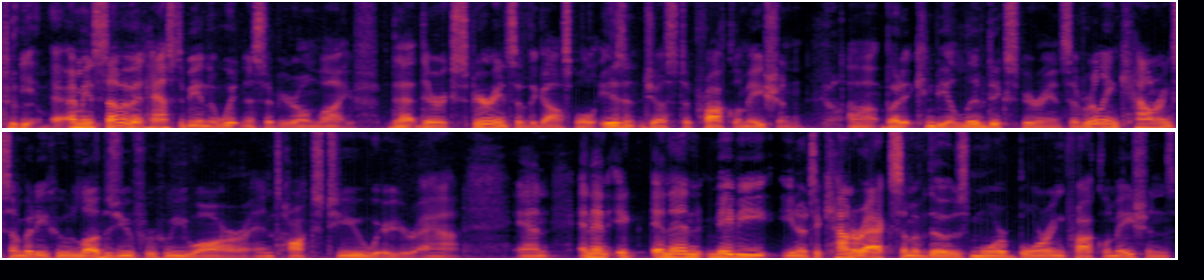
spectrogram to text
to them? Yeah, I mean, some of it has to be in the witness of your own life. That their experience of the gospel isn't just a proclamation, uh, but it can be a lived experience of really encountering somebody who loves you for who you are and talks to you where you're at. And, and, then it, and then maybe you know to counteract some of those more boring proclamations,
